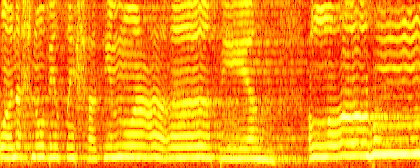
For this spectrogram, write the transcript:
ونحن بصحة وعافية. اللهم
